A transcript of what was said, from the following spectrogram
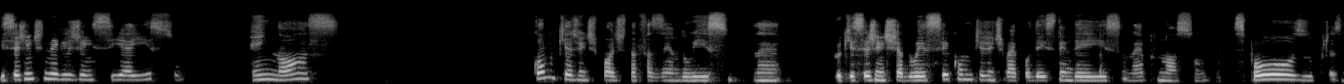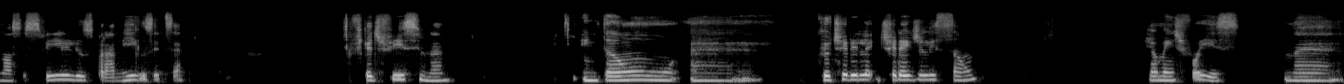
E se a gente negligencia isso em nós, como que a gente pode estar fazendo isso, né? Porque se a gente adoecer, como que a gente vai poder estender isso, né, para o nosso esposo, para os nossos filhos, para amigos, etc. Fica difícil, né? Então, é, o que eu tirei, tirei de lição realmente foi isso, né?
